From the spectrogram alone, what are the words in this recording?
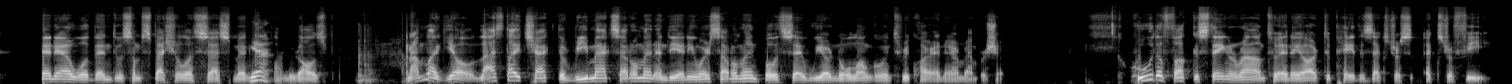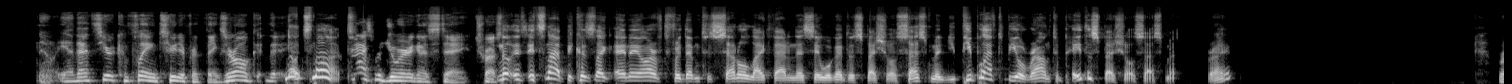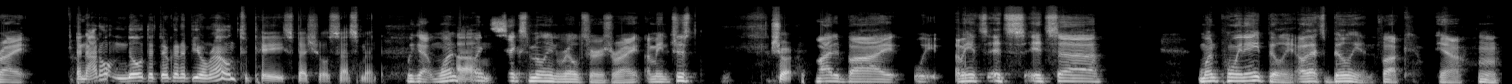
NAR will then do some special assessment, yeah, hundred dollars and I'm like, yo, last I checked, the Remax settlement and the Anywhere settlement both said we are no longer going to require NAR membership. Who the fuck is staying around to NAR to pay this extra extra fee? No, yeah, that's you're complaining two different things. They're all no, it's not. The vast majority are going to stay. Trust. No, it's, it's not because like NAR for them to settle like that and they say we're going to do a special assessment. You, people have to be around to pay the special assessment, right? Right. And I don't know that they're going to be around to pay special assessment. We got 1.6 um, million realtors, right? I mean, just sure divided by we. I mean, it's it's it's uh 1.8 billion. Oh, that's billion. Fuck yeah. Hmm.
